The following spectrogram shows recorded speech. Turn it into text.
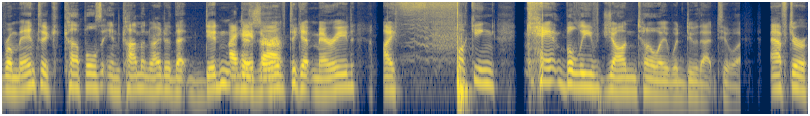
romantic couples in Kamen Rider that didn't deserve that. to get married. I fucking can't believe John Toei would do that to us. After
